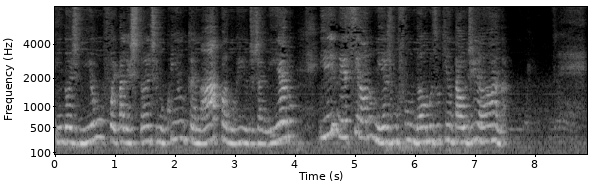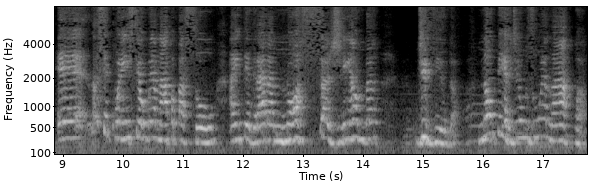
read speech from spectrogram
em 2000 foi palestrante no Quinto Enapa, no Rio de Janeiro, e nesse ano mesmo fundamos o Quintal de Ana. É, na sequência, o Enapa passou a integrar a nossa agenda de vida. Não perdíamos um Enapa,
